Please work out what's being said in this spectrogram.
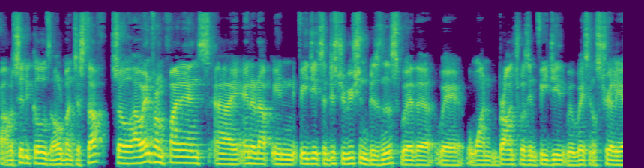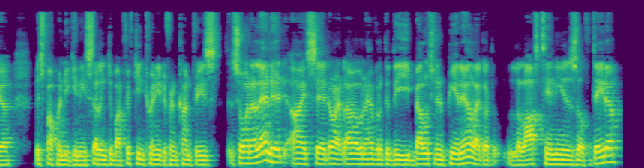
pharmaceuticals, a whole bunch of stuff. So I went from finance. I ended up in Fiji. It's a distribution business where the, where one branch was in Fiji. We're based in Australia. There's Papua New Guinea selling to about 15, 20 different countries. So when I landed, I said, all right, I want to have a look at the balance sheet and P&L. I got the last 10 years of data.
